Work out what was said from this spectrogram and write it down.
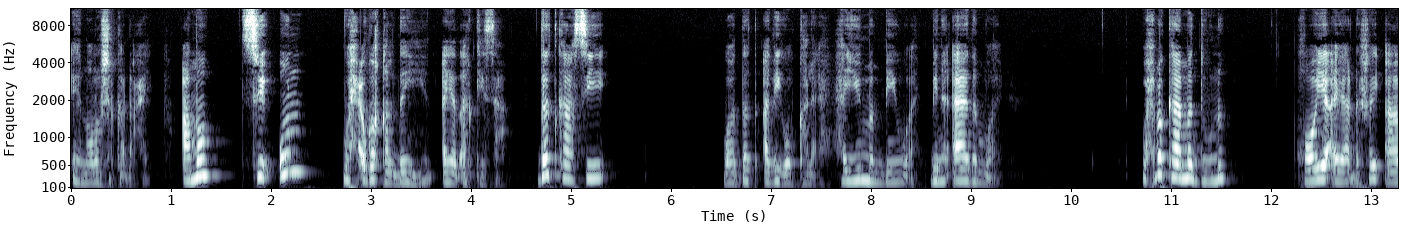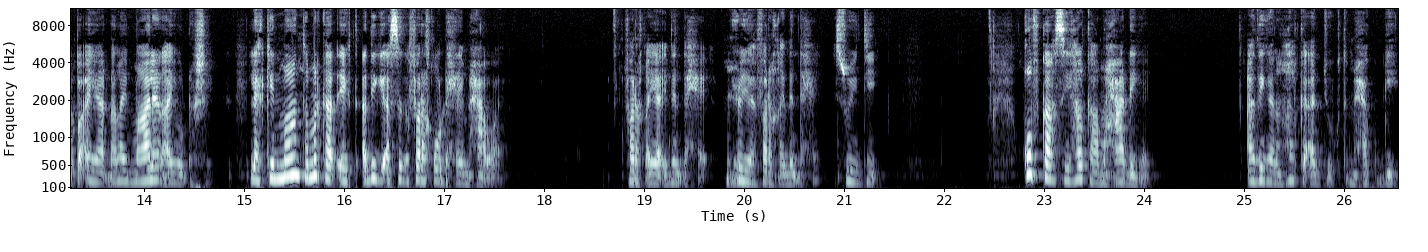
ee nolosha ka dhacay. Ama si un wax uga qaldan yihiin ayaad arkaysaa. Dadkaasi waa dad adigoo kale ah hayuman bein waay bini aadam waay waxba kaama duuno hooyo ayaa dhashay aabo ayaa dhalay maalin ayuu dhashay. Laakiin maanta markaad eegto adigii asaga faraqa u dhexeey maxaa waaye? Faraq ayaa idin dhexee muxuu yahay faraqa idin dhexee isweydii. Qofkaasi halkaa maxaa dhigay? Adigana halka aad joogto maxaa ku geey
